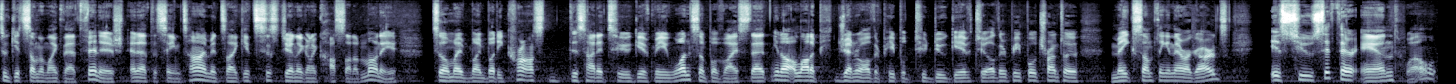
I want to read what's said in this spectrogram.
to get something like that finished, and at the same time, it's like it's just generally gonna cost a lot of money. So my, my buddy Cross decided to give me one simple advice that you know a lot of general other people to do give to other people trying to make something in their regards is to sit there and well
